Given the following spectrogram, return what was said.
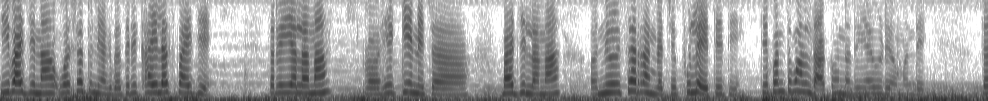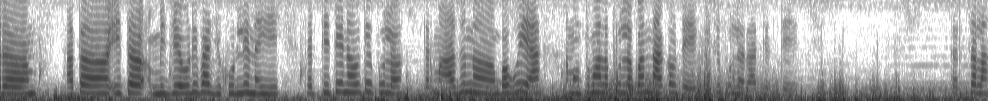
ही भाजी ना वर्षातून एकदा तरी खायलाच पाहिजे. तर याला ना हे केण्याच्या भाजीला ना निळसर रंगाचे फुलं येते ती. ते पण तुम्हाला दाखवणार आहे या व्हिडिओमध्ये. तर आता इथं मी जेवढी भाजी खुडली नाही तर तिथे नव्हते फुलं. तर मग अजून बघूया. मग तुम्हाला फुलं पण दाखवते कशी फुलं राहतात ते. तर चला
